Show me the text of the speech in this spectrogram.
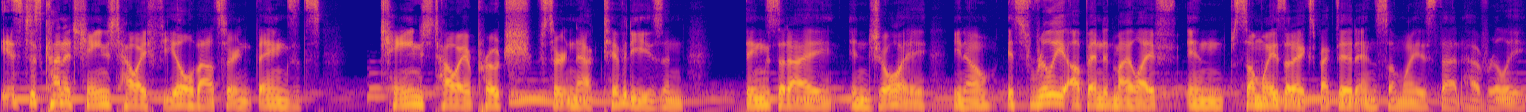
it's just kind of changed how I feel about certain things. It's changed how I approach certain activities and things that I enjoy. You know, it's really upended my life in some ways that I expected and some ways that have really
